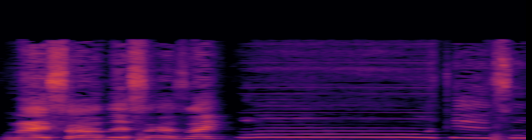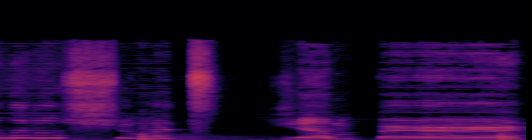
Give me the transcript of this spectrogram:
When I saw this, I was like, oh, look at it's a little short jumper.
